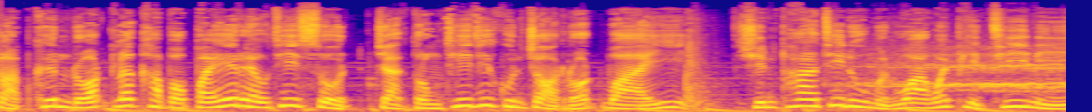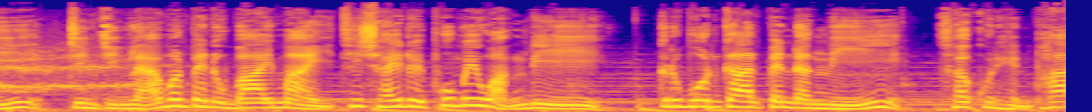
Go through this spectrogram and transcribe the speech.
กลับขึ้นรถและขับออกไปให้เร็วที่สุด จากตรงที่ที่คุณจอดรถไว้ ชิ้นผ้าที่ดูเหมือนวางไว้ผิดที่นี้ จริง ๆ แล้วมันเป็นอุบายใหม่ที่ใช้โดยผู้ไม่หวังดี กระบวนการเป็นดังนี้ ถ้าคุณเห็นผ้า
